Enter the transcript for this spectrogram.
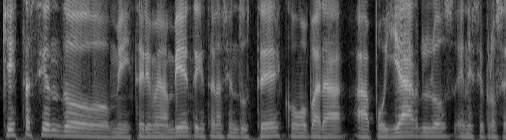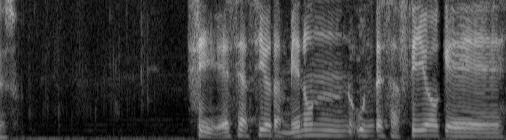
¿Qué está haciendo Ministerio de Medio Ambiente, qué están haciendo ustedes como para apoyarlos en ese proceso? Sí, ese ha sido también un, desafío que,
